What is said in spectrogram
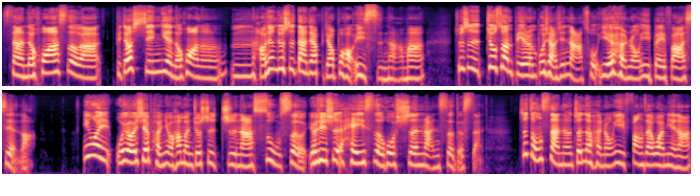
伞的花色啊。比较鲜艳的话呢，嗯，好像就是大家比较不好意思拿吗？就是就算别人不小心拿错，也很容易被发现啦。因为我有一些朋友，他们就是只拿素色，尤其是黑色或深蓝色的伞。这种伞呢，真的很容易放在外面啊，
